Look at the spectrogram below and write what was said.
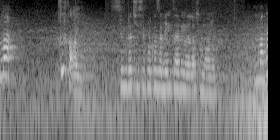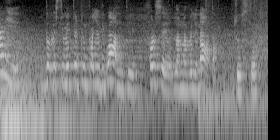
Ma che fai? Sembra ci sia qualcosa all'interno della sua mano. Magari dovresti metterti un paio di guanti. Forse l'hanno avvelenata. Giusto.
